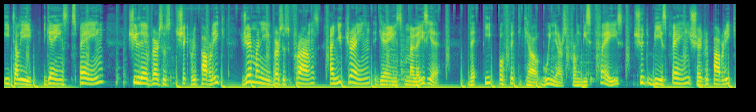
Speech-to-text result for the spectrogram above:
Italy against Spain, Chile versus Czech Republic, Germany versus France, and Ukraine against Malaysia. The hypothetical winners from this phase should be Spain, Czech Republic,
